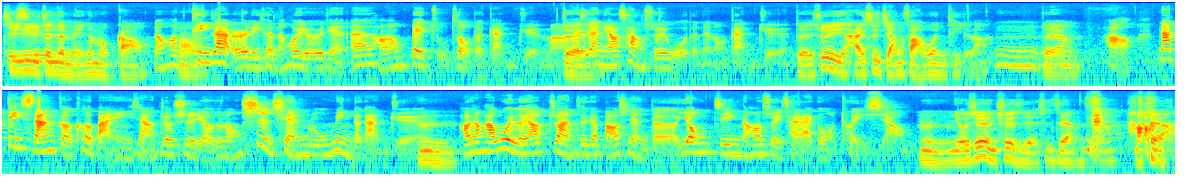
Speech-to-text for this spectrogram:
几率真的没那么高。然后你听在耳里可能会有一点，哎、嗯，好像被诅咒的感觉嘛，对还是你要唱衰我的那种感觉。对，所以还是讲法问题啦。嗯嗯，对啊。好，那第三个刻板印象就是有这种视钱如命的感觉，嗯，好像他为了要赚这个保险的佣金，然后所以才来跟我推销。嗯，有些人确实也是这样子啊，好对啊，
